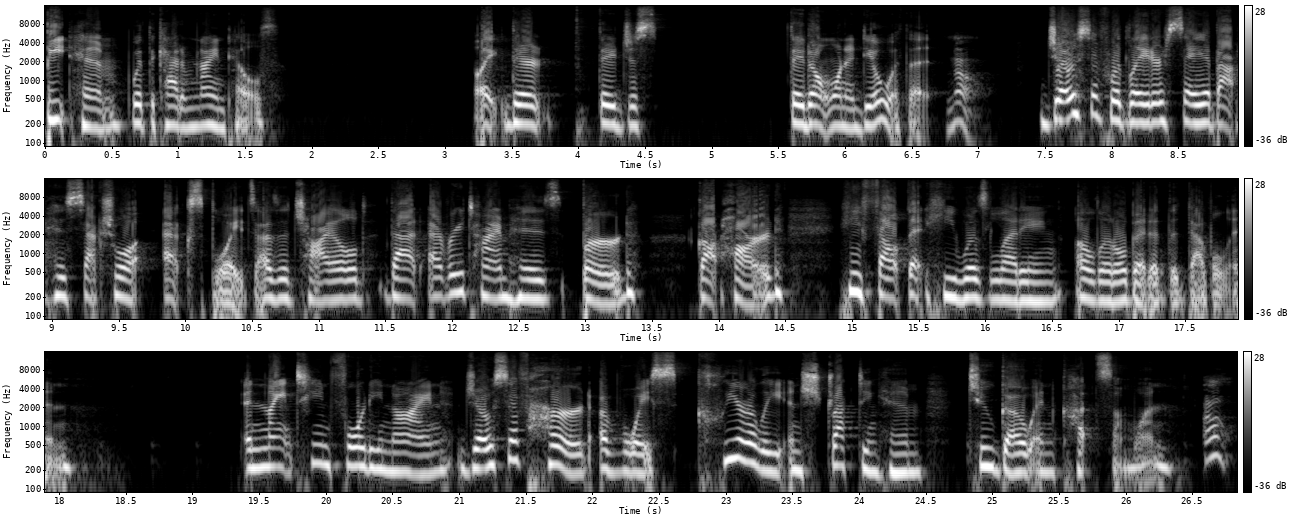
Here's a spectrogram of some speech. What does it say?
beat him with the cat of nine tails. Like they're they just they don't want to deal with it. No. Joseph would later say about his sexual exploits as a child that every time his bird got hard, he felt that he was letting a little bit of the devil in. In 1949, Joseph heard a voice clearly instructing him to go and cut someone. Oh.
